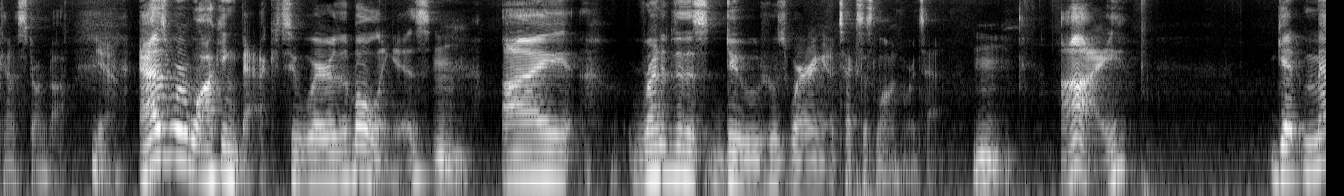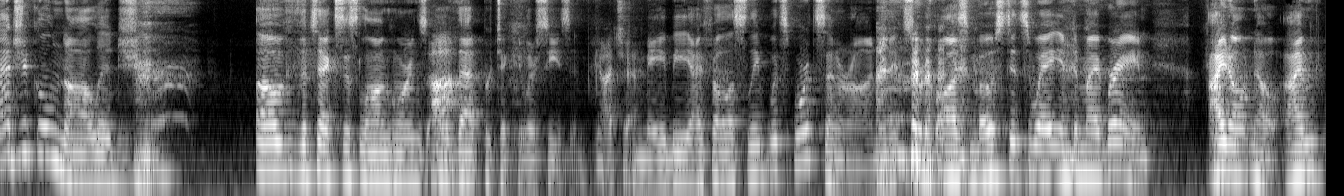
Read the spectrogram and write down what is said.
kind of stormed off. Yeah. As we're walking back to where the bowling is, I run into this dude who's wearing a Texas Longhorns hat. Mm. I get magical knowledge of the Texas Longhorns Ah. of that particular season. Gotcha. Maybe I fell asleep with Sports Center on, and it sort of osmosed its way into my brain. I don't know. I'm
